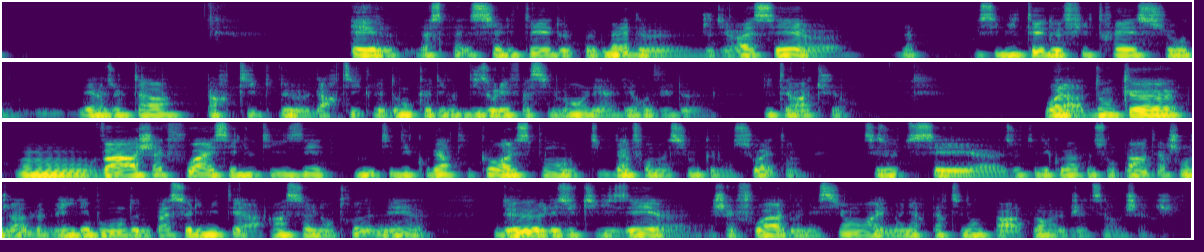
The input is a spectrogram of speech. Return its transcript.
Et la spécialité de PubMed, je dirais, c'est la possibilité de filtrer sur les résultats par type d'article et donc d'isoler facilement les, revues de littérature. Voilà, donc euh, on va à chaque fois essayer d'utiliser l'outil découverte qui correspond au type d'information que l'on souhaite. Ces, outils, ces euh, outils découvertes ne sont pas interchangeables, mais il est bon de ne pas se limiter à un seul d'entre eux, mais euh, de les utiliser à chaque fois à bon escient et de manière pertinente par rapport à l'objet de sa recherche.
